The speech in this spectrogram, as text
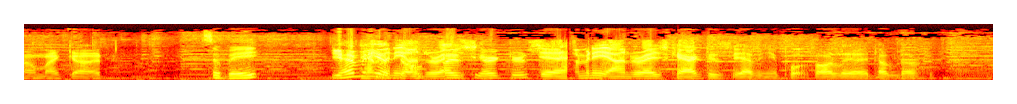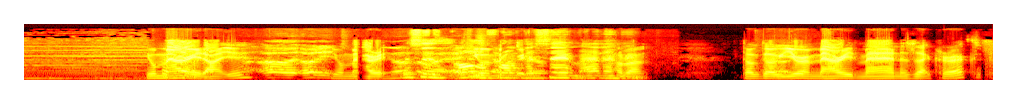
Oh my god. It's a bait. Do you have How any many underage- characters? Yeah, how many underage characters do you have in your portfolio, Dog Dog? You're married, aren't you? Oh, oh, You're married. This is all from the same anime. Hold on. Dog Dog, you're a married man, is that correct?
